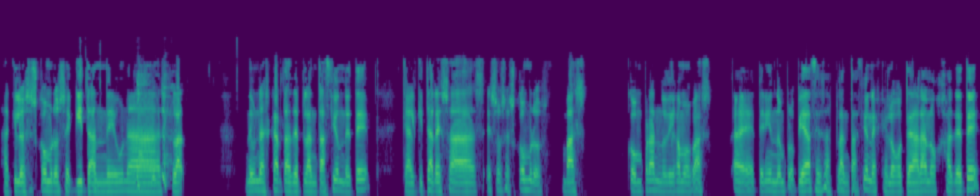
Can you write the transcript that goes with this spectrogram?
Aquí los escombros se quitan de unas, de unas cartas de plantación de té, que al quitar esas, esos escombros vas comprando, digamos, vas eh, teniendo en propiedad esas plantaciones que luego te darán hojas de té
